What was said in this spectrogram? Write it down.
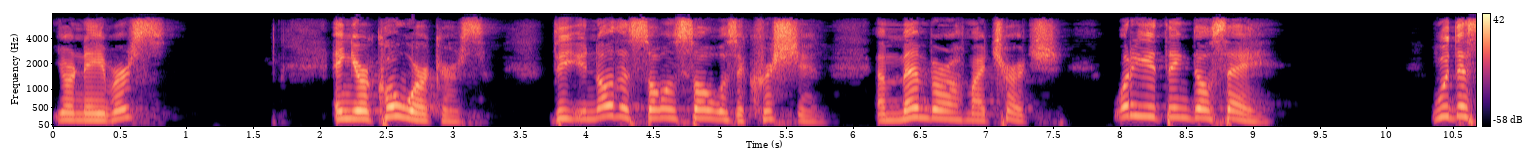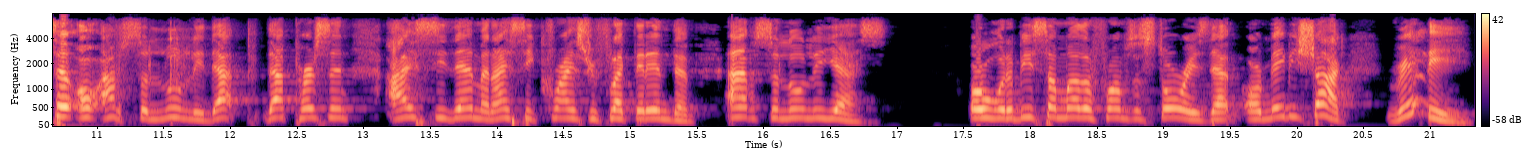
your neighbors and your coworkers, do you know that so and so was a Christian, a member of my church? What do you think they'll say? Would they say, oh, absolutely, that, that person, I see them and I see Christ reflected in them? Absolutely, yes. Or would it be some other forms of stories that, or maybe shocked? Really?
